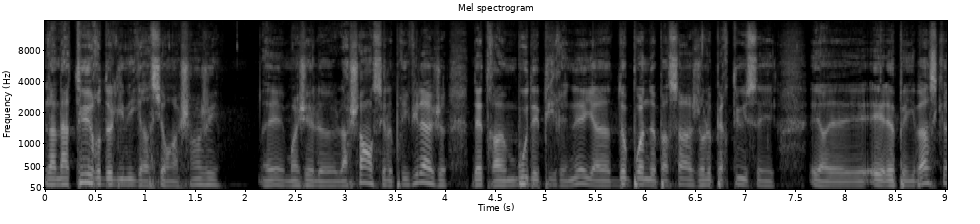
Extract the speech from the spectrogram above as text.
La nature de l'immigration a changé. moi, j'ai la chance et le privilège d'être à un bout des Pyrénées. Il y a deux points de passage, le Pertus et, et, le Pays Basque,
